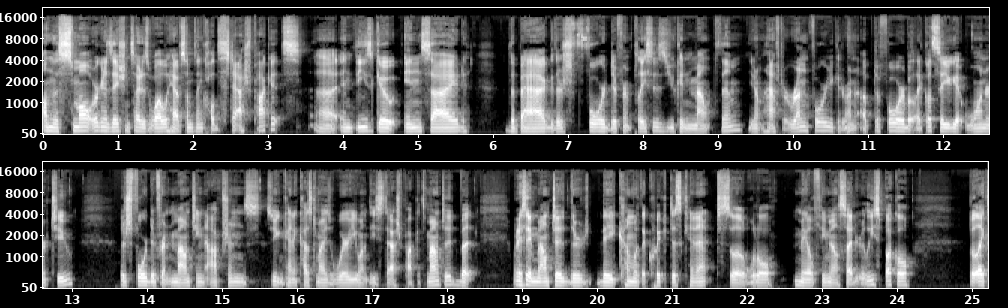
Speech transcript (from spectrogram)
on the small organization side as well, we have something called stash pockets, uh, and these go inside the bag. There's four different places you can mount them. You don't have to run four; you could run up to four. But like, let's say you get one or two. There's four different mounting options, so you can kind of customize where you want these stash pockets mounted. But when I say mounted, they're they come with a quick disconnect, so a little male female side release buckle. But like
